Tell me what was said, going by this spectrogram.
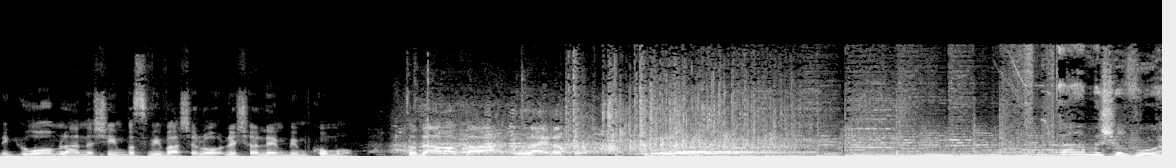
לגרום לאנשים בסביבה שלו לשלם במקומו. תודה רבה, לילה טוב. פעם בשבוע,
